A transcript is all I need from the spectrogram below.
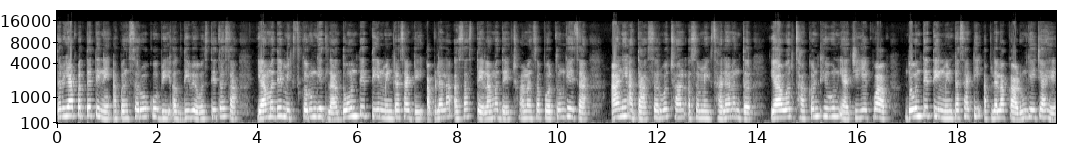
तर या पद्धतीने आपण सर्व कोबी अगदी व्यवस्थित असा यामध्ये मिक्स करून घेतला. दोन ते तीन मिनटासाठी आपल्याला असाच तेलामध्ये छान असा परतून घ्यायचा. आणि आता सर्व छान असं मिक्स झाल्यानंतर यावर झाकण ठेवून याची एक वाफ दोन ते तीन मिनिटासाठी आपल्याला काढून घ्यायची आहे.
